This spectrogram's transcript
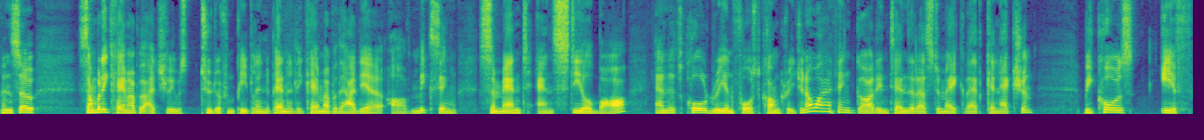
And so somebody came up with actually it was two different people independently came up with the idea of mixing cement and steel bar and it's called reinforced concrete. You know why I think God intended us to make that connection? Because if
